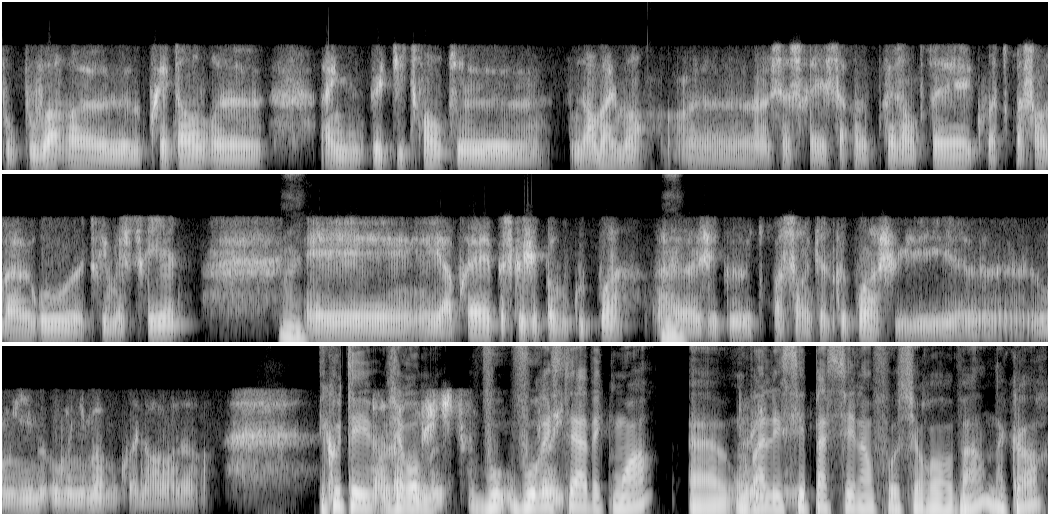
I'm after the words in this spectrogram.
pour pouvoir euh, prétendre euh, à une petite rente, normalement, ça serait, ça représenterait quoi, 320 euros trimestriels. Et, après, parce que j'ai pas beaucoup de points, j'ai que 300 et quelques points, je suis au, minimum, quoi. Écoutez, Jérôme, vous, vous restez avec moi. Euh, on va laisser passer l'info sur Europe 1, d'accord?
